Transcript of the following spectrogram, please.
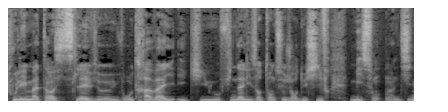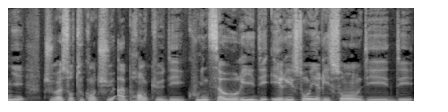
tous les matins, ils se lèvent, euh, ils vont au travail et qui au final ils entendent ce genre de chiffres, mais ils sont indignés. Tu vois, surtout quand tu apprends que des Queen Saori, des hérissons hérissons, des, des,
